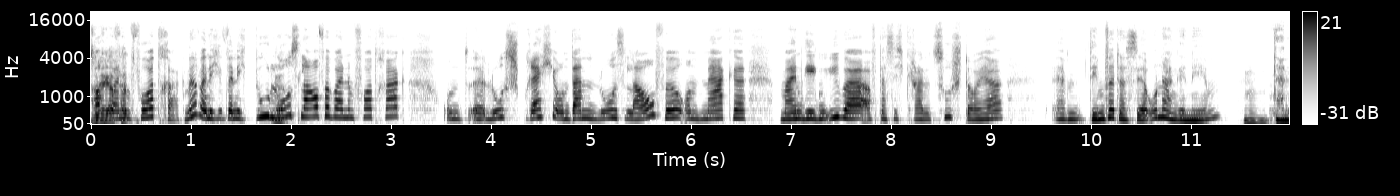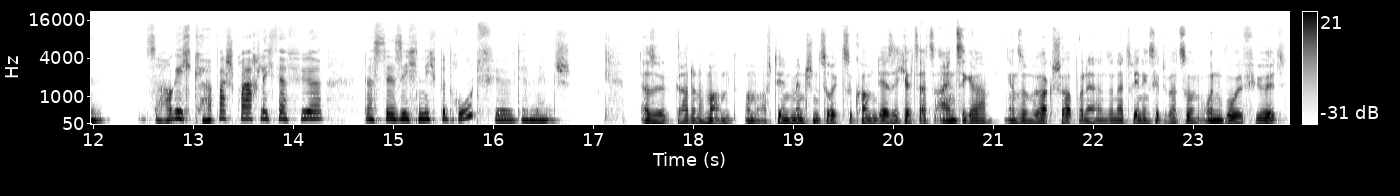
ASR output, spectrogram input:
auch bei einem Vortrag, ne? Wenn ich wenn ich du ja. loslaufe bei einem Vortrag und äh, losspreche und dann loslaufe und merke, mein Gegenüber, auf das ich gerade zusteuere, ähm, dem wird das sehr unangenehm, mhm. dann sorge ich körpersprachlich dafür, dass der sich nicht bedroht fühlt, der Mensch. Also gerade nochmal, um, um auf den Menschen zurückzukommen, der sich jetzt als einziger in so einem Workshop oder in so einer Trainingssituation unwohl fühlt,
